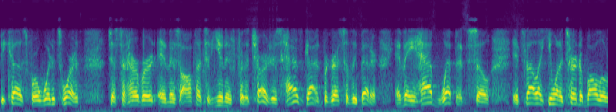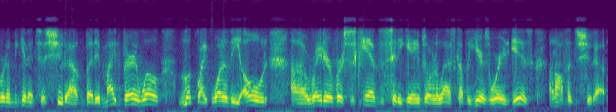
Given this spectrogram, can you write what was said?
because, for what it's worth, Justin Herbert and this offensive unit for the Chargers has gotten progressively better, and they have weapons. So it's not like you want to turn the ball over to and get into a shootout, but it might very well look like one of the old uh, Raider versus Kansas City games over the last couple of years, where it is an offensive shootout.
